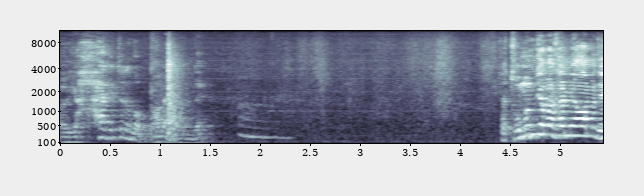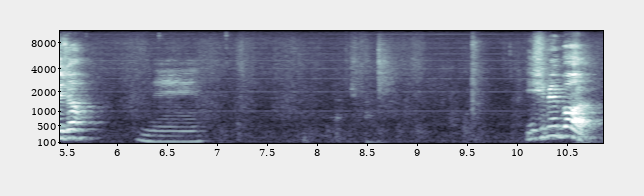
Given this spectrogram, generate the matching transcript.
여기 하얗게 뜨는 거 마음에 안 드는데. 자, 두 문제만 설명하면 되죠? 네 21번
